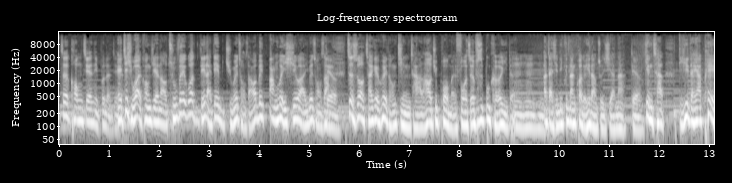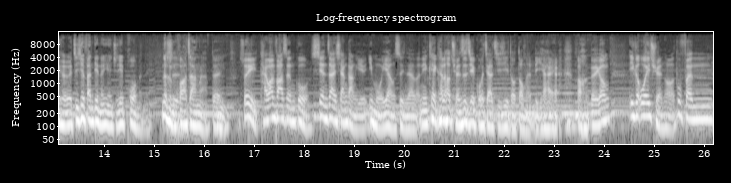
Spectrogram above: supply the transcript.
这个空间你不能进。哎，这是我的空间哦，除非我得来店请会从啥，我被办会修啊，又被从啥，这时候才可以会同警察，然后去破门，否则是不可以的。嗯嗯嗯。啊，但是你跟咱快到一档准先呐，对，警察底下大家配合这些饭店人员直接破门的。那很夸张了，对，所以台湾发生过，现在香港也一模一样的事情，知道吗？你可以看到全世界国家机器都动很厉害啊！哦，等于讲一个威权哦，不分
